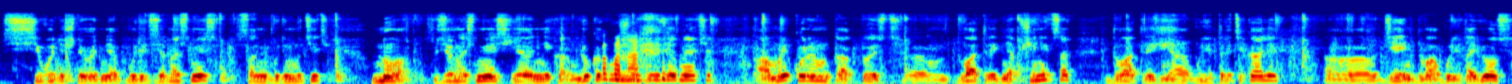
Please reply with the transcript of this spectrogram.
С сегодняшнего дня будет зерносмесь, сами будем мутить. Но зерносмесь я не кормлю, как вы, Опа-на. уже, друзья, знаете. А мы кормим так, то есть эм, 2-3 дня пшеница, 2-3 дня будет ретикали, э, день-два будет овес,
